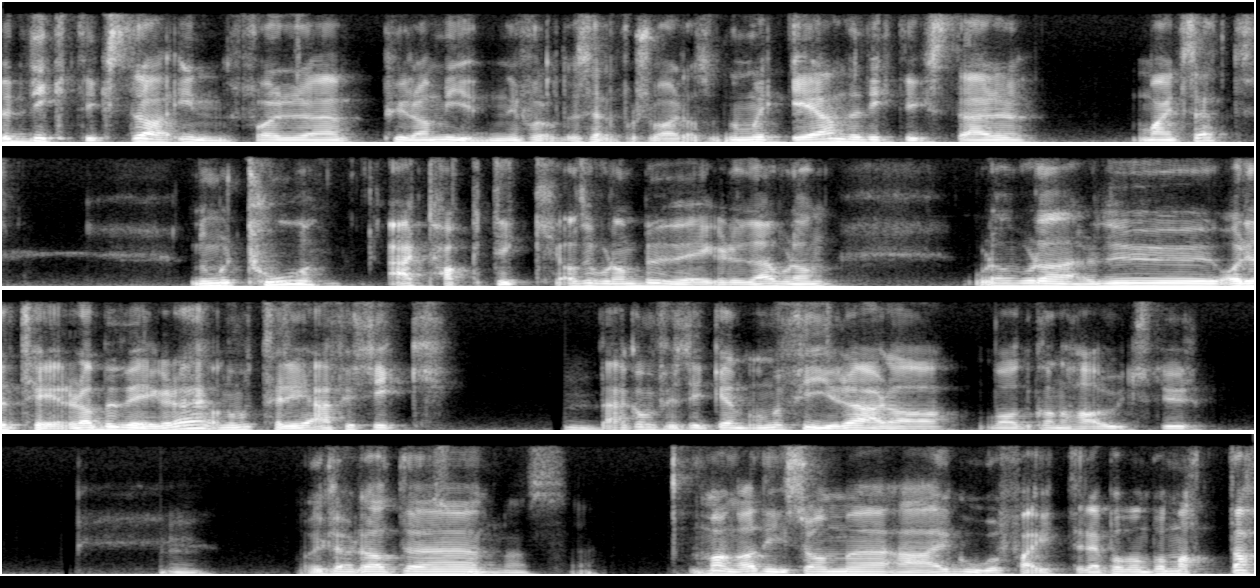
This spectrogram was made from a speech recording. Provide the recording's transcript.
det viktigste da, innenfor eh, pyramiden i forhold til selvforsvar. Altså, nummer én, det viktigste er mindset. Nummer to er taktikk. Altså hvordan beveger du deg? Hvordan, hvordan, hvordan er det du orienterer deg og beveger deg? Og nummer tre er fysikk. Mm. Der kommer fysikken. Nummer fire er da hva du kan ha av utstyr. Mm. Og det er klart at eh, altså. mange av de som eh, er gode fightere på, på matta,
